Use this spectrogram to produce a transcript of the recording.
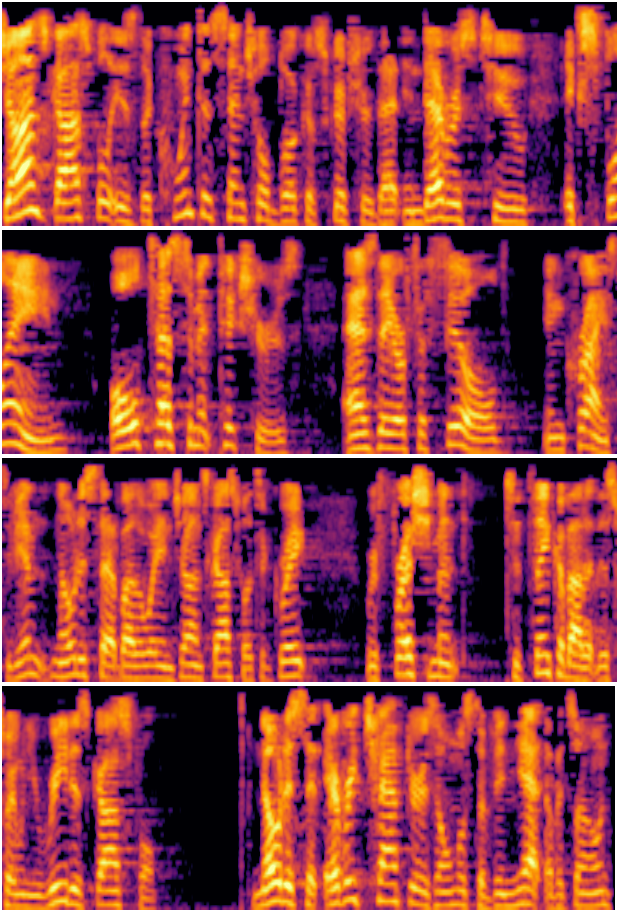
John's Gospel is the quintessential book of Scripture that endeavors to explain Old Testament pictures as they are fulfilled in Christ. If you haven't noticed that, by the way, in John's Gospel, it's a great refreshment to think about it this way when you read his Gospel. Notice that every chapter is almost a vignette of its own,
